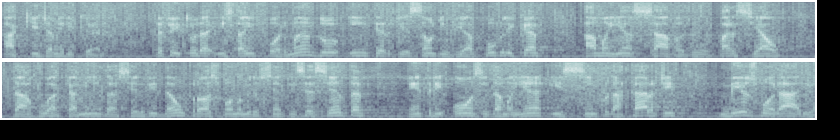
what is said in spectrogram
aqui de Americana. Prefeitura está informando interdição de via pública amanhã, sábado, parcial da rua Caminho da Servidão, próximo ao número 160, entre 11 da manhã e 5 da tarde. Mesmo horário,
